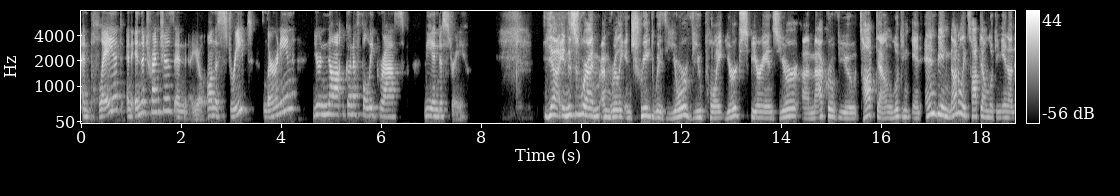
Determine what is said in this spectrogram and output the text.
and play it and in the trenches and you know on the street learning, you're not going to fully grasp the industry. Yeah, and this is where I'm, I'm really intrigued with your viewpoint, your experience, your uh, macro view, top down looking in, and being not only top down looking in on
